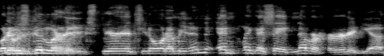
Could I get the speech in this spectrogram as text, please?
But it was a good learning experience. You know what I mean? And and like I say, it never hurted you.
